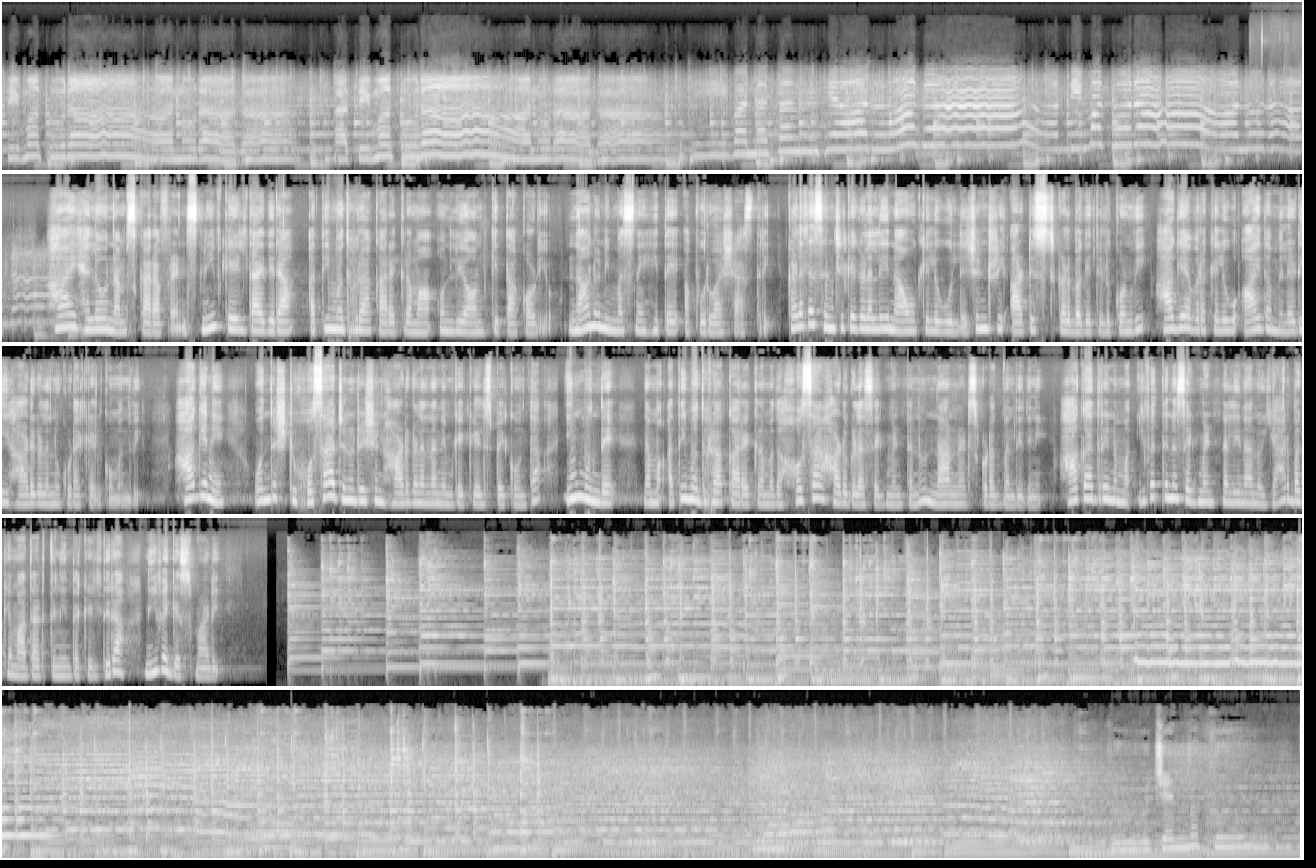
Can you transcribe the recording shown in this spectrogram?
ಅತಿ ಮಧುರ ಅನುರಾಗ ಅತಿ ಮಧುರ ಅನುರಾಗ. ಜೀವನ ಸಂಧ್ಯಾರಾಗ ಅತಿ ಮಧುರ ಅನುರಾಗ. ಹಾಯ್ ಹೆಲೋ ನಮಸ್ಕಾರ ಫ್ರೆಂಡ್ಸ್ ನೀವು ಕೇಳ್ತಾ ಇದ್ದೀರಾ ಅತಿ ಮಧುರ ಕಾರ್ಯಕ್ರಮ ಓನ್ಲಿ ಆನ್ ಕಿತ್ತಾಕೋಡಿಯೋ ನಾನು ನಿಮ್ಮ ಸ್ನೇಹಿತೆ ಅಪೂರ್ವ ಶಾಸ್ತ್ರಿ. ಕಳೆದ ಸಂಚಿಕೆಗಳಲ್ಲಿ ನಾವು ಕೆಲವು ಲೆಜೆಂಡರಿ ಆರ್ಟಿಸ್ಟ್ಗಳ ಬಗ್ಗೆ ತಿಳ್ಕೊಂಡ್ವಿ. ಹಾಗೆ ಅವರ ಕೆಲವು ಆಯ್ದ ಮೆಲಡಿ ಹಾಡುಗಳನ್ನು ಕೂಡ ಕೇಳ್ಕೊಂಬಂದ್ವಿ. ಹಾಗೇನೆ ಒಂದಷ್ಟು ಹೊಸ ಜನರೇಷನ್ ಹಾಡುಗಳನ್ನು ನಿಮಗೆ ಕೇಳಿಸ್ಬೇಕು ಅಂತ ಇನ್ಮುಂದೆ ನಮ್ಮ ಅತಿ ಮಧುರ ಕಾರ್ಯಕ್ರಮದ ಹೊಸ ಹಾಡುಗಳ ಸೆಗ್ಮೆಂಟ್ ಅನ್ನು ನಾನು ನಡೆಸ್ಕೊಡಕ್ ಬಂದಿದ್ದೀನಿ. ಹಾಗಾದ್ರೆ ನಮ್ಮ ಇವತ್ತಿನ ಸೆಗ್ಮೆಂಟ್ನಲ್ಲಿ ನಾನು ಯಾರ ಬಗ್ಗೆ ಮಾತಾಡ್ತೀನಿ ಅಂತ ಕೇಳ್ತೀರಾ? ನೀವೇ ಗೆಸ್ ಮಾಡಿ. ಜನ್ಮಕ್ಕೂ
